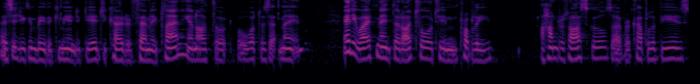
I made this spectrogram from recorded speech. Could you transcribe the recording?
They said you can be the community educator at family planning, and I thought, well, what does that mean? Anyway, it meant that I taught in probably 100 high schools over a couple of years,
